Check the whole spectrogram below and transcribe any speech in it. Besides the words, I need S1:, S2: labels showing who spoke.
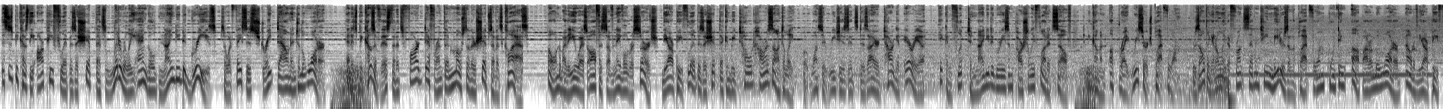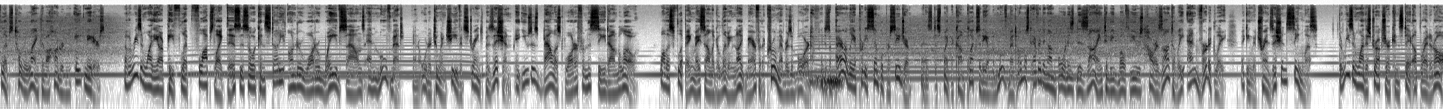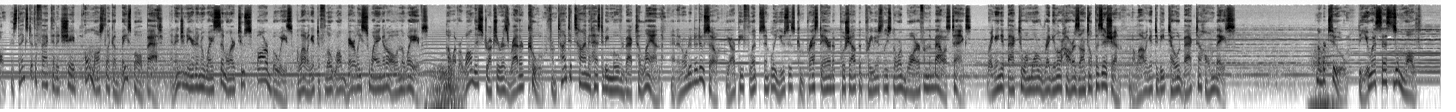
S1: This is because the RP Flip is a ship that's literally angled 90 degrees, so it faces straight down into the water. And it's because of this that it's far different than most other ships of its class. Owned by the U.S. Office of Naval Research, the RP Flip is a ship that can be towed horizontally, but once it reaches its desired target area, it can flip to 90 degrees and partially flood itself to become an upright research platform, resulting in only the front 17 meters of the platform pointing up out of the water out of the RP Flip's total length of 108 meters. Now the reason why the RP Flip flops like this is so it can study underwater wave sounds and movement. In order to achieve its strange position, it uses ballast water from the sea down below. While this flipping may sound like a living nightmare for the crew members aboard, it is apparently a pretty simple procedure, as despite the complexity of the movement, almost everything on board is designed to be both used horizontally and vertically, making the transition seamless. The reason why the structure can stay upright at all is thanks to the fact that it's shaped almost like a baseball bat and engineered in a way similar to spar buoys, allowing it to float while barely swaying at all in the waves. However, while this structure is rather cool, from time to time it has to be moved back to land, and in order to do so, the RP Flip simply uses compressed air to push out the previously stored water from the ballast tanks, bringing it back to a more regular horizontal position and allowing it to be towed back to home base. Number 2. The USS Zumwalt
